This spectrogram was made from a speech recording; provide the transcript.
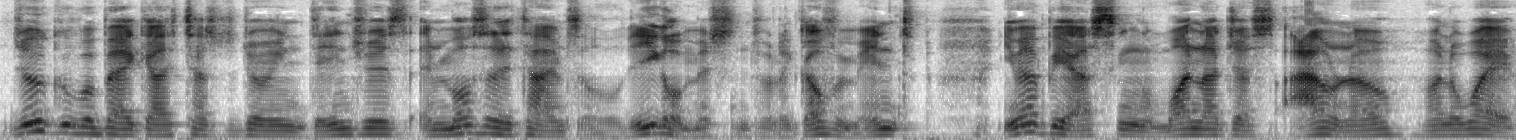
They're a group of bad guys tasked with doing dangerous and most of the times illegal missions for the government. You might be asking, why not just, I don't know, run away?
